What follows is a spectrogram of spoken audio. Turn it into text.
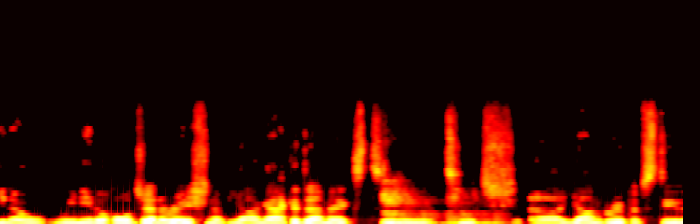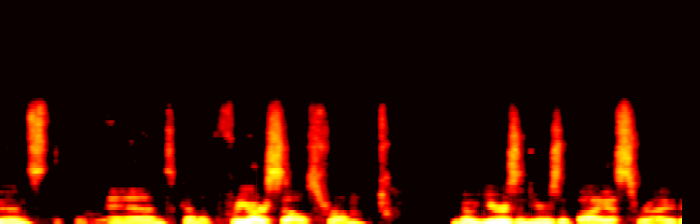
you know, we need a whole generation of young academics to teach a young group of students and kind of free ourselves from, you know, years and years of bias, right?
